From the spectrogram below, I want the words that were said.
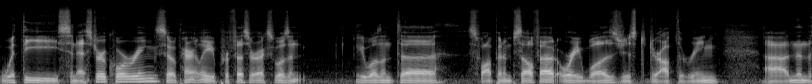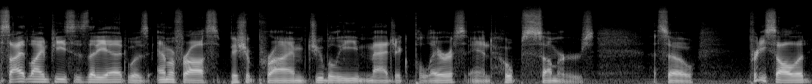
with the Sinestro core ring. So apparently, Professor X wasn't he wasn't uh, swapping himself out, or he was just to drop the ring. Uh, and then the sideline pieces that he had was Emma Frost, Bishop Prime, Jubilee, Magik, Polaris, and Hope Summers. So pretty solid.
